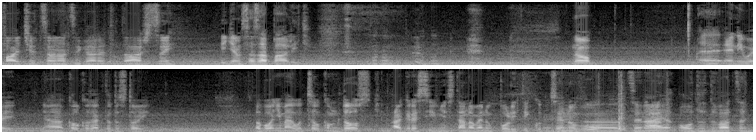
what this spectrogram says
fajčiť sa na cigaretu. Dáš si? Idem sa zapáliť. no, eh, anyway, a koľko takto to stojí? Lebo oni majú celkom dosť agresívne stanovenú politiku cenovú. E, a, cena je od 29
